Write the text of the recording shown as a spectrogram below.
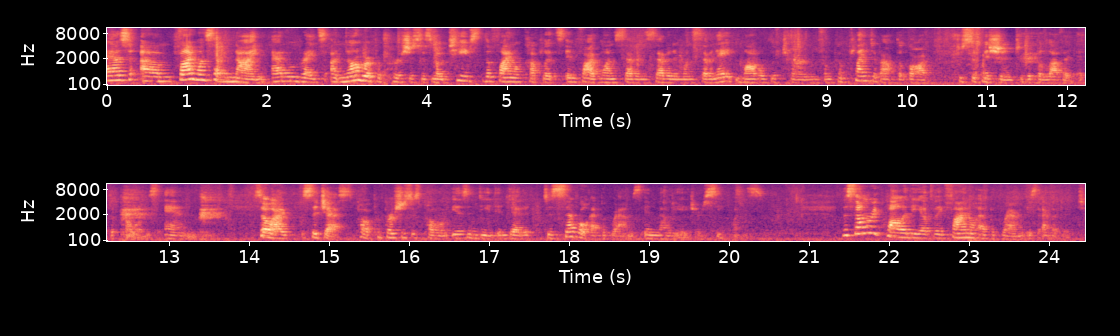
As um, 5179 writes a number of Propertius's motifs, the final couplets in 5177 and 178 model the turn from complaint about the god to submission to the beloved at the poem's end. So I suggest Propertius's poem is indeed indebted to several epigrams in Meleager's sequence. The summary quality of the final epigram is evident.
